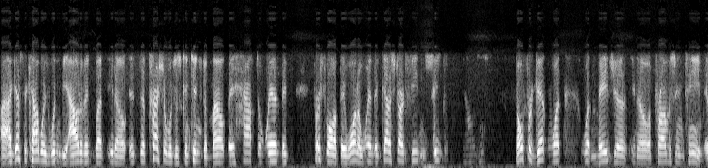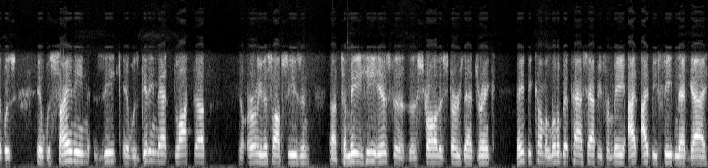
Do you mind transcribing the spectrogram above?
I guess the Cowboys wouldn't be out of it, but you know it, the pressure will just continue to mount. They have to win. They first of all, if they want to win, they've got to start feeding Zeke. Don't forget what what made you you know a promising team. It was it was signing Zeke. It was getting that locked up. You know, early this off season. Uh, to me, he is the the straw that stirs that drink. They've become a little bit pass happy for me. I'd, I'd be feeding that guy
